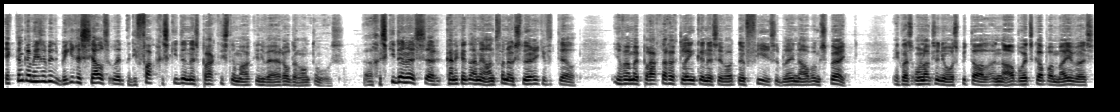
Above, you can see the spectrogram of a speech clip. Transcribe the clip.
Ek dink mense moet 'n bietjie gesels oor die vak geskiedenis prakties te maak in die wêreld rondom ons. Uh, geskiedenis uh, kan ek dit aan die hand van 'n storieetjie vertel. Een van my pragtige kleinkinders, hy word nou 4, se bly naby hom spruit. Ek was onlangs in die hospitaal en na boodskap aan my was:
